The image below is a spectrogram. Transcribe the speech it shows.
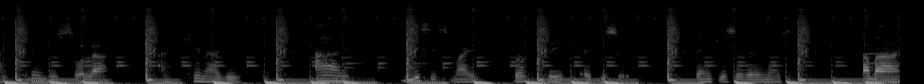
Akinbusola Akinabi, and this is my birthday episode. Thank you so very much. Bye bye.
